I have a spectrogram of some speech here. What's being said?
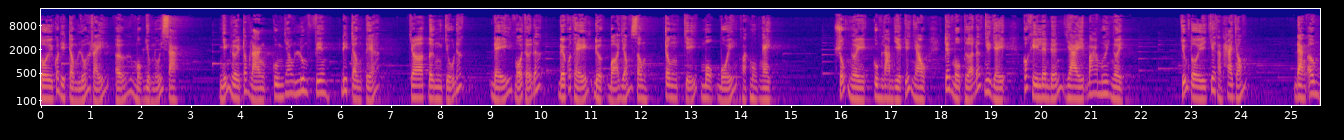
tôi có đi trồng lúa rẫy ở một vùng núi xa. Những người trong làng cùng nhau luân phiên đi trồng tỉa cho từng chủ đất để mỗi thửa đất đều có thể được bỏ giống xong trong chỉ một buổi hoặc một ngày. Số người cùng làm việc với nhau trên một thửa đất như vậy có khi lên đến dài 30 người. Chúng tôi chia thành hai nhóm. Đàn ông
